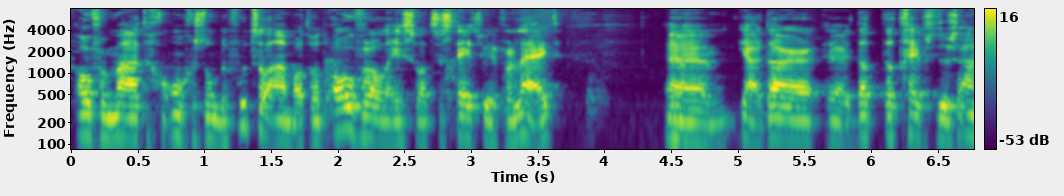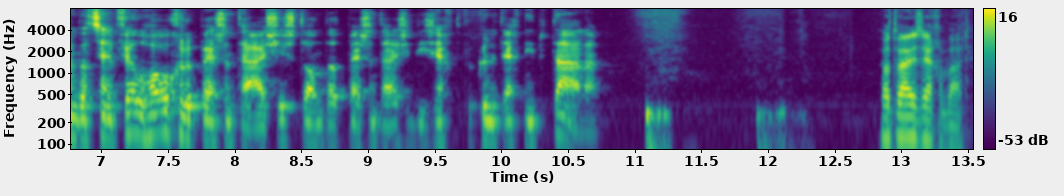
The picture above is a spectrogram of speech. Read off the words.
overmatige ongezonde voedselaanbod, wat overal is, wat ze steeds weer verleidt. Ja, uh, ja daar, uh, dat, dat geeft ze dus aan. Dat zijn veel hogere percentages dan dat percentage die zegt we kunnen het echt niet betalen. Wat wij zeggen, Bart?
